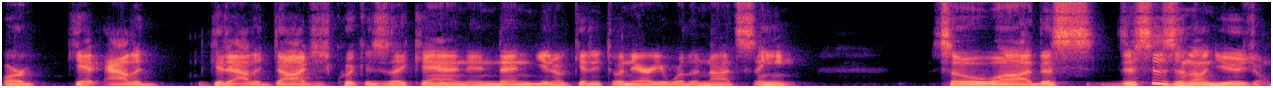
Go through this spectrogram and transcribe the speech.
or get out of get out of dodge as quick as they can and then you know get into an area where they're not seen so uh, this this isn't unusual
